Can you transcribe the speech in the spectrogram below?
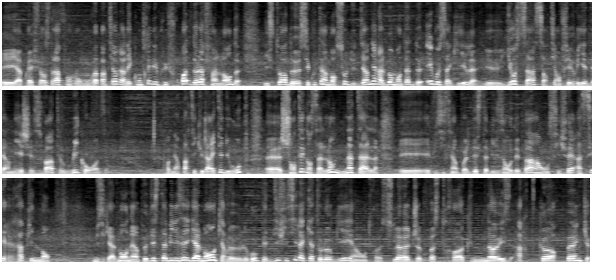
Et après First Draft, on, va partir vers les contrées les plus froides de la Finlande, histoire de s'écouter un morceau du dernier album en date de Ebosagil, euh, Yossa, sorti en février dernier chez Svart Records. Première particularité du groupe, euh, chanter dans sa langue natale. Et, et puis si c'est un poil déstabilisant au départ, hein, on s'y fait assez rapidement. Musicalement, on est un peu déstabilisé également car le, groupe est difficile à cataloguer hein, entre sludge, post-rock, noise, hardcore, punk,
